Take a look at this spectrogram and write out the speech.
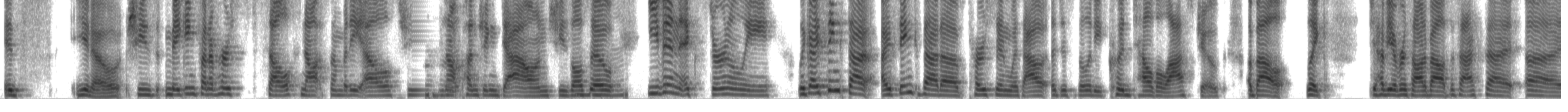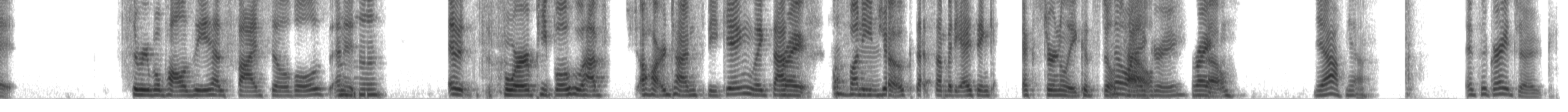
it's you know she's making fun of herself not somebody else she's Mhm. not punching down she's also Mhm. even externally like i think that i think that a person without a disability could tell the last joke about like have you ever thought about the fact that uh cerebral palsy has five syllables and it Mhm. it's for people who have a hard time speaking like that's right, a funny Mhm. joke that somebody i think externally could still no, tell I agree. right. So, Yeah. yeah It's a great joke.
